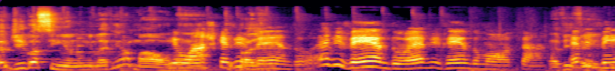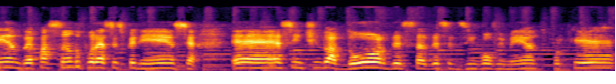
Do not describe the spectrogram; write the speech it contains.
eu digo assim, eu não me levem a mal, Eu né? acho que é pra- vivendo. É vivendo, é vivendo, Mota. É vivendo. É vivendo, é passando por essa experiência, é sentindo a dor dessa, desse desenvolvimento, porque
